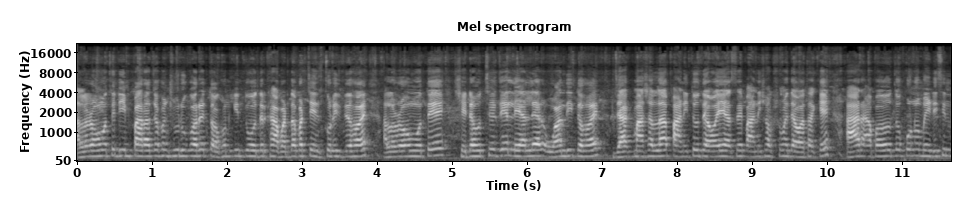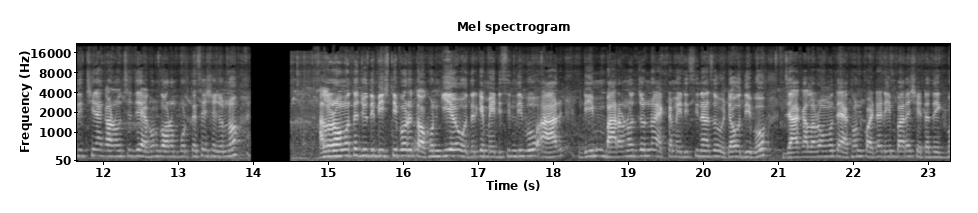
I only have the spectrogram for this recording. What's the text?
আল্লাহ রহমতে ডিম পাড়া যখন শুরু করে, তখন কিন্তু ওদের খাবার দাবার চেঞ্জ করে দিতে হয়। আল্লাহ রহমতে সেটা হচ্ছে যে লেয়ার লেয়ার ওয়ান দিতে হয়। যাক মাসাল্লাহ পানি তো দেওয়াই আছে, পানি সবসময় দেওয়া থাকে। আর আপাতত কোনো মেডিসিন দিচ্ছি না, কারণ হচ্ছে যে এখন গরম পড়তেছে, সেজন্য আল্লাহ রহমতে যদি বৃষ্টি পড়ে, তখন গিয়ে ওদেরকে মেডিসিন দিব আর ডিম বাড়ানোর জন্য একটা মেডিসিন আছে, ওইটাও দিব। যাক, আল্লাহ রহমতে এখন কয়টা ডিম পারে সেটা দেখব।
